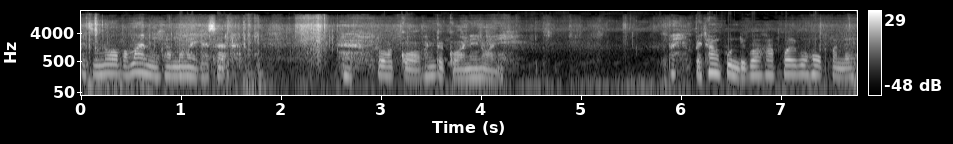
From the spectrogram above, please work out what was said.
กระสิโนประมาณนี้ครับน้ำใหม่กระสะตัวก่อพันกับก่อหน่อยๆไปไปทางปุ่นดีกว่าครับค่อยบ่หกมันเลย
